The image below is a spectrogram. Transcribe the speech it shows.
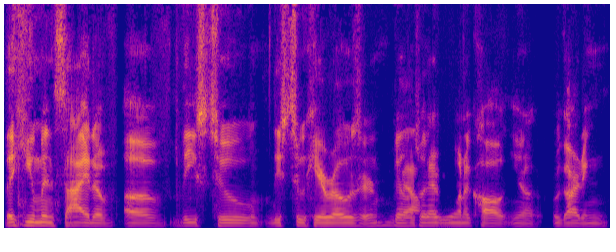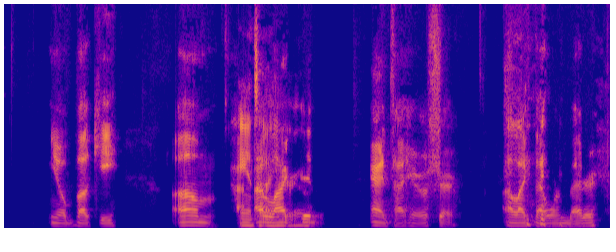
the human side of of these two these two heroes or villains, Yeah. whatever you want to call. You know, regarding you know Bucky. Um, I, I liked it. Anti-hero, sure. I like that one better.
